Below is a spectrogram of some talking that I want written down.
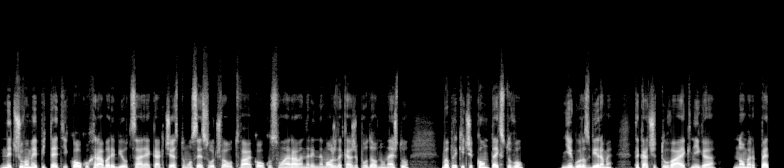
не чуваме епитети, колко храбър е бил царя, как често му се е случвало това, колко своя равен, нали, не може да каже подобно нещо, въпреки че контекстово ние го разбираме. Така че това е книга номер 5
